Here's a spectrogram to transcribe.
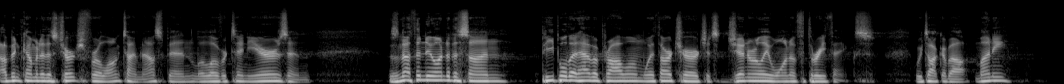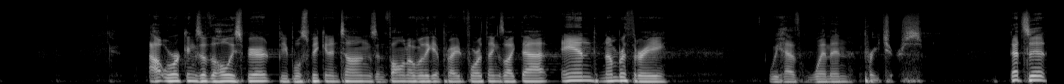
I've been coming to this church for a long time now. It's been a little over 10 years, and there's nothing new under the sun. People that have a problem with our church, it's generally one of three things. We talk about money, outworkings of the Holy Spirit, people speaking in tongues and falling over they get prayed for, things like that. And number three, we have women preachers. That's it.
